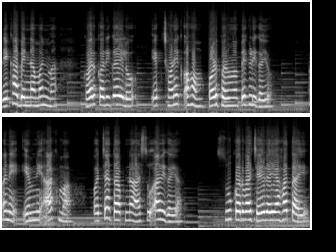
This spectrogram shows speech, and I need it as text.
રેખાબેનના મનમાં ઘર કરી ગયેલો એક ક્ષણિક અહમ પળભરમાં પીગળી ગયો અને એમની આંખમાં પશ્ચાતાપના આંસુ આવી ગયા. શું કરવા જઈ રહ્યા હતા એ?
